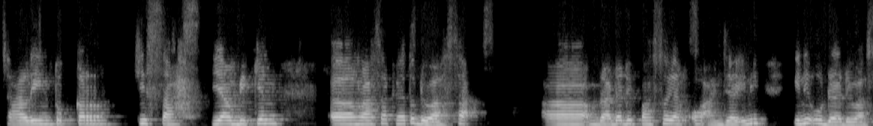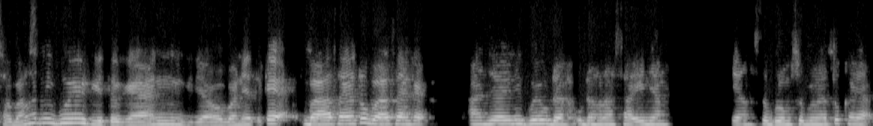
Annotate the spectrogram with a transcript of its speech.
saling tuker kisah yang bikin uh, ngerasa kayak tuh dewasa uh, berada di fase yang oh anjay ini ini udah dewasa banget nih gue gitu kan jawabannya kayak bahasanya tuh bahasa yang kayak anjay ini gue udah udah ngerasain yang yang sebelum sebelumnya tuh kayak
